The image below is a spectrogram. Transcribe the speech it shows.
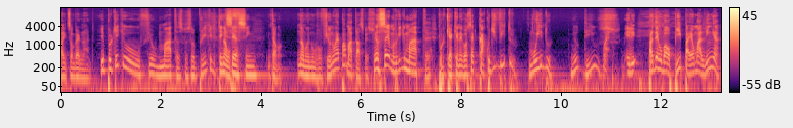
lá em São Bernardo. E por que, que o fio mata as pessoas? Por que, que ele tem Não, que ser assim? Então, não, mas o fio não é pra matar as pessoas. Eu sei, mas por que, que mata? Porque aquele negócio é caco de vidro, moído. Meu Deus. Ué, ele para derrubar o pipa é uma linha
